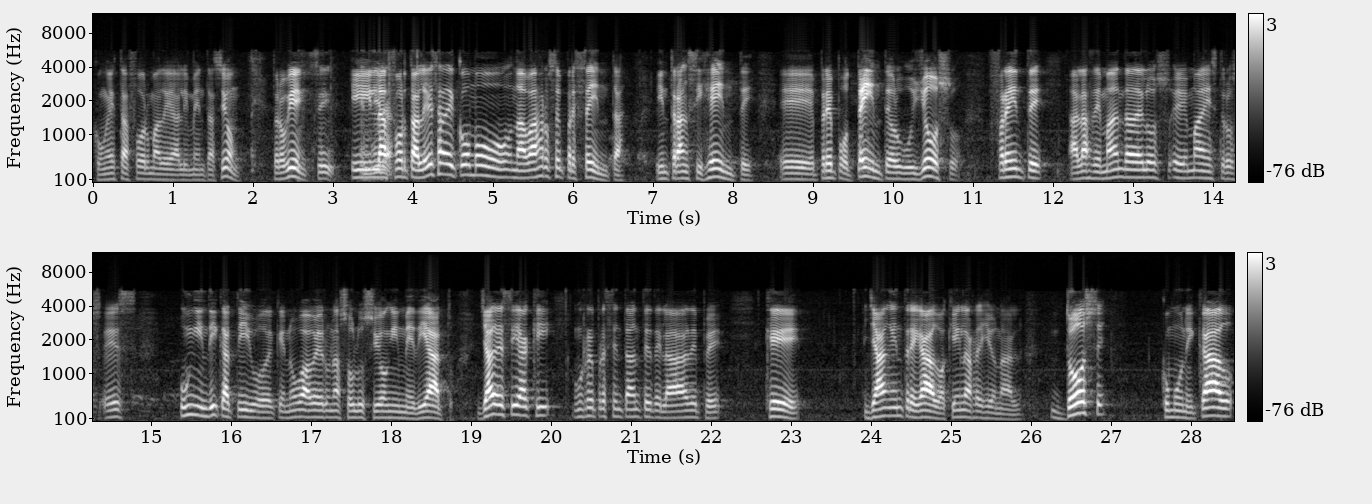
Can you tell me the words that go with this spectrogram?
con esta forma de alimentación. Pero bien, y la fortaleza de cómo Navarro se presenta, intransigente, eh, prepotente, orgulloso, frente a las demandas de los maestros, es un indicativo de que no va a haber una solución inmediata ya decía aquí un representante de la ADP que ya han entregado aquí en la regional 12 comunicados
